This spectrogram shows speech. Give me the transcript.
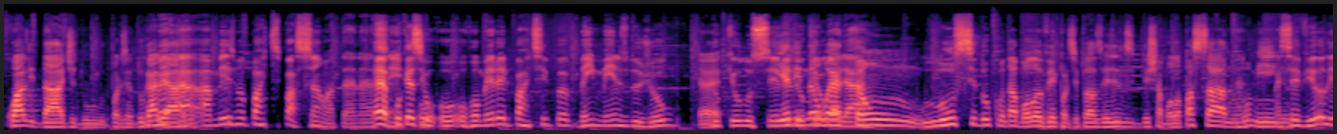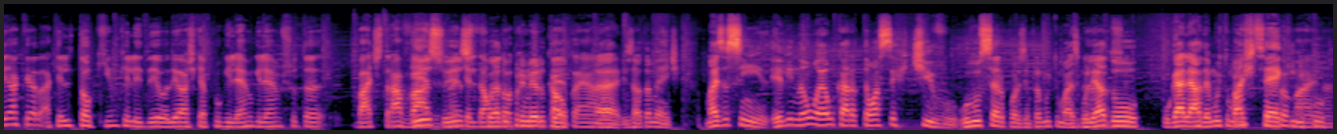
qualidade do, por exemplo, do Galhardo. A, a mesma participação até, né? É, assim, porque assim... O, o, o, Romero, ele participa bem menos do jogo é. do que o Luceiro e ele não é tão lúcido quando a bola vem, por exemplo, às vezes ele deixa a bola passar no é. domínio. Mas você viu ali aquele, aquele toquinho que ele deu ali, eu acho que é pro Guilherme, o Guilherme chuta bate travado. Isso, né? isso. ele dá foi um do primeiro tempo. É, exatamente. Mas assim, ele não é um cara tão assertivo. O Lucero, por exemplo, é muito mais goleador. o Galhardo é muito mais técnico, mais, né?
